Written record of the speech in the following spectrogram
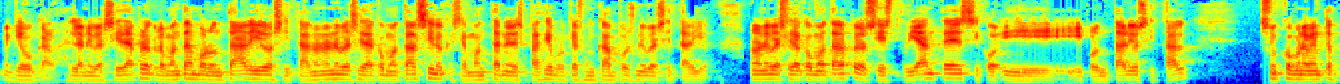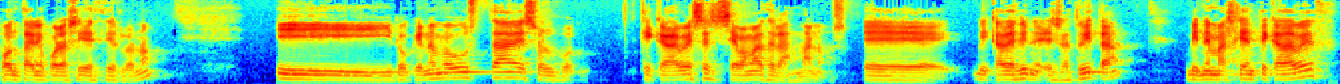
me he equivocado, en la universidad, pero que lo montan voluntarios y tal, no en la universidad como tal, sino que se monta en el espacio porque es un campus universitario. No una universidad como tal, pero sí estudiantes y, voluntarios y tal. Es un como evento espontáneo, por así decirlo, ¿no? Y lo que no me gusta es que cada vez se, va más de las manos. Eh, cada vez viene, es gratuita, viene más gente cada vez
